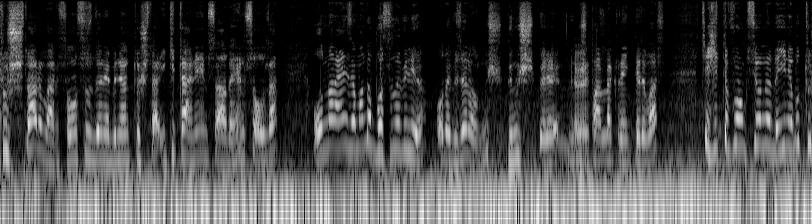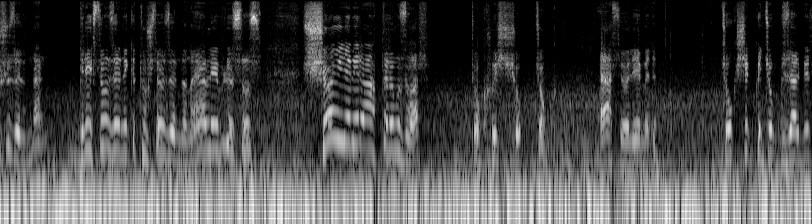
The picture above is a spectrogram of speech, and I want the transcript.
tuşlar var. Sonsuz dönebilen tuşlar. İki tane hem sağda hem solda. Onlar aynı zamanda basılabiliyor. O da güzel olmuş. Gümüş böyle gümüş Evet. parlak renkleri var. Çeşitli fonksiyonları da yine bu tuş üzerinden direksiyon üzerindeki tuşlar üzerinden ayarlayabiliyorsunuz. Şöyle bir anahtarımız var. Çok hış, çok çok eh söyleyemedim. Çok şık ve çok güzel bir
